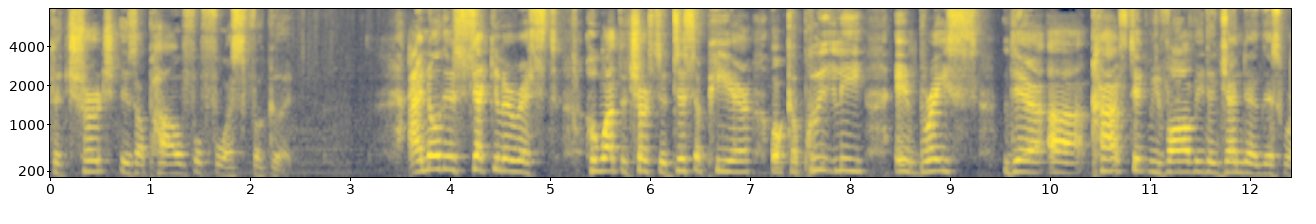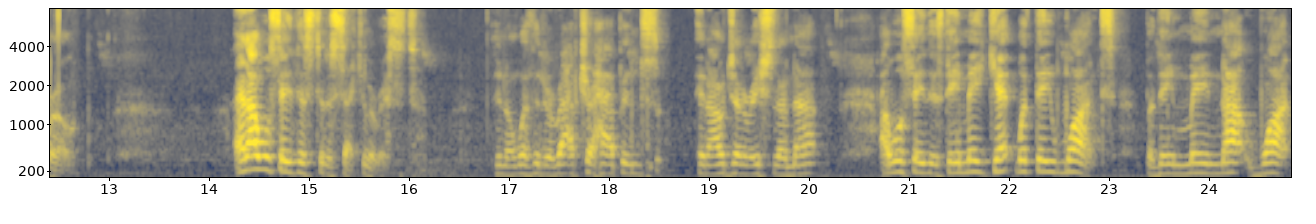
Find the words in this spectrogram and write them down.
the church is a powerful force for good. I know there's secularists who want the church to disappear or completely embrace their uh, constant revolving agenda in this world. And I will say this to the secularists you know, whether the rapture happens in our generation or not, I will say this they may get what they want, but they may not want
